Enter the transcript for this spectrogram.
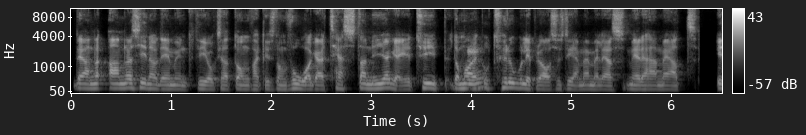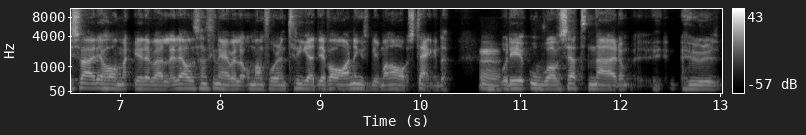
det andra, andra sidan av det myntet är också att de faktiskt de vågar testa nya grejer. Typ, de har mm. ett otroligt bra system med MLS med det här med att i Sverige har man, är det väl, eller allsvenskan är väl om man får en tredje varning så blir man avstängd. Mm. Och det är oavsett när, de, hur,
